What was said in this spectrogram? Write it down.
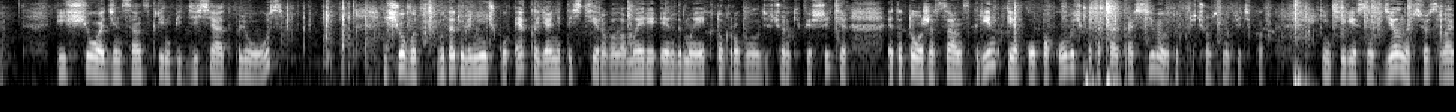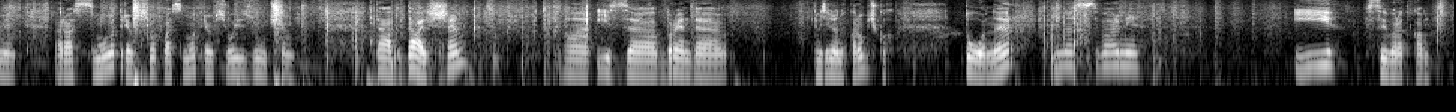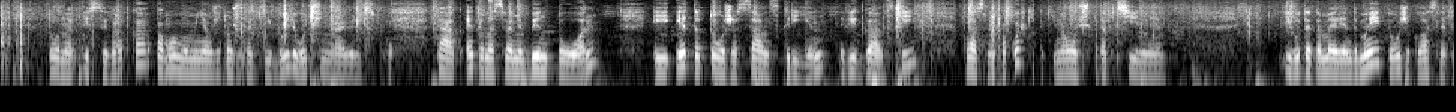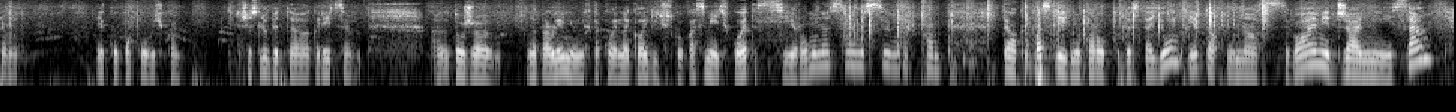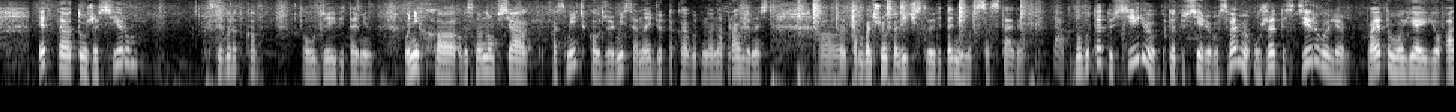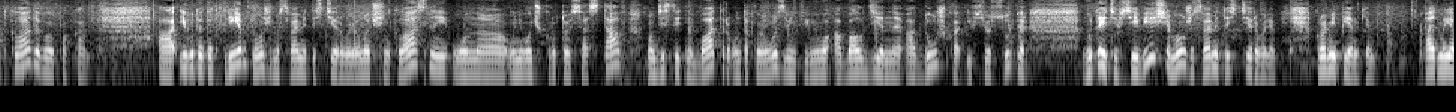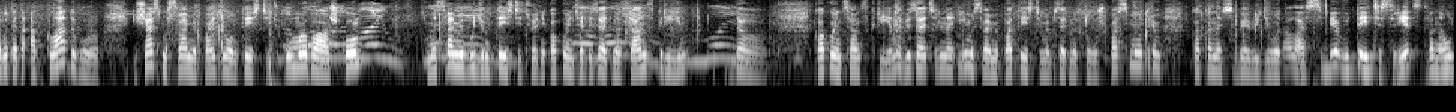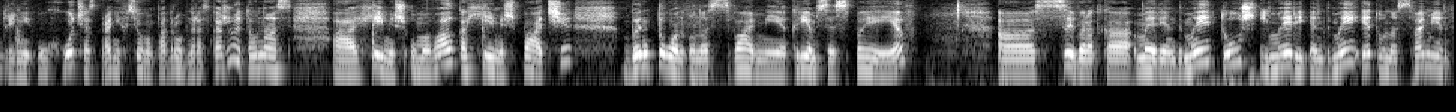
Еще один санскрин 50 плюс. Еще вот, вот эту линейку Эко я не тестировала. Мэри энд Мэй. Кто пробовал, девчонки, пишите. Это тоже санскрин. Эко упаковочка такая красивая. Вот тут причем, смотрите, как интересно сделано. Все с вами рассмотрим, все посмотрим, все изучим. Так, дальше. А, из а, бренда в зеленых коробочках тонер у нас с вами и сыворотка. Тонер и сыворотка. По-моему, у меня уже тоже такие были, очень нравились. Так, это у нас с вами бентон. И это тоже санскрин веганский. Классные упаковки, такие на ощупь тактильные. И вот это Mary and тоже классная прям вот эко-упаковочка. Сейчас любят а, корейцы а, тоже направление у них такое на экологическую косметику. Это серум у нас с вами сыворотка. Так, и последнюю коробку достаем. Это у нас с вами Джамиса. Это тоже серум сыворотка All J витамин. У них а, в основном вся косметика у Джамиси, она идет такая вот на направленность, а, там большое количество витаминов в составе. Так, ну вот эту серию, вот эту серию мы с вами уже тестировали, поэтому я ее откладываю пока. А, и вот этот крем тоже мы с вами тестировали. Он очень классный, он, у него очень крутой состав, он действительно баттер, он такой розовенький, у него обалденная одушка и все супер. Вот эти все вещи мы уже с вами тестировали, кроме пенки. Поэтому я вот это откладываю. И сейчас мы с вами пойдем тестить умывашку. Мы с вами будем тестить сегодня какой-нибудь обязательно санскрин. Да, какой-нибудь санскрин обязательно. И мы с вами потестим обязательно тушь, посмотрим, как она себя ведет. Дала себе вот эти средства на утренний уход. Сейчас про них все вам подробно расскажу. Это у нас а, хемиш умывалка, хемиш патчи. Бентон у нас с вами крем с SPF а, сыворотка Mary and May, тушь и Mary and May, это у нас с вами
